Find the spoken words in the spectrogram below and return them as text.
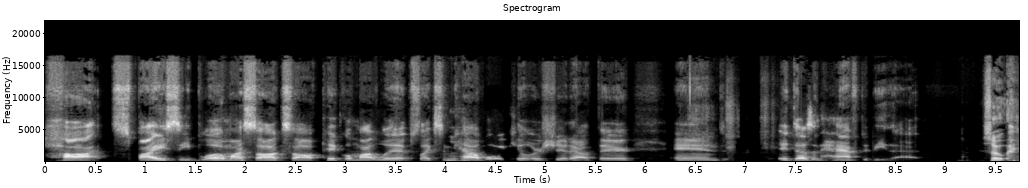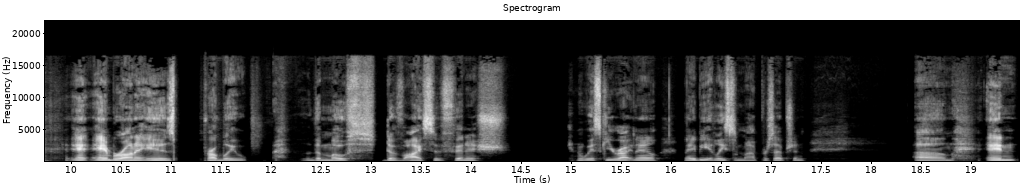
hot, spicy, blow my socks off, pickle my lips, like some mm-hmm. cowboy killer shit out there, and it doesn't have to be that. So, Amburana is probably the most divisive finish in whiskey right now, maybe at least in my perception. Um, and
